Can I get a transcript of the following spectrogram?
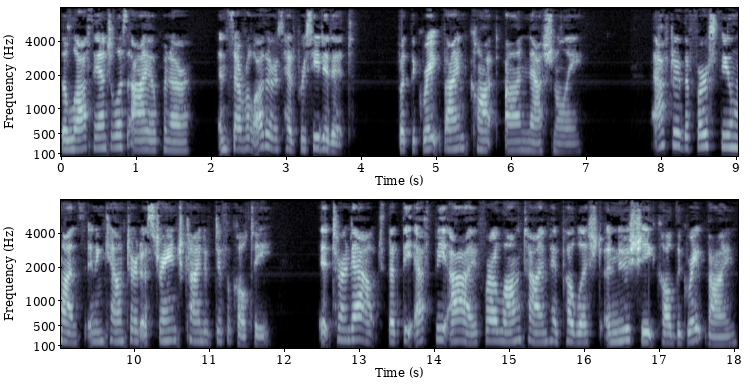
the Los Angeles Eye Opener, and several others had preceded it, but the Grapevine caught on nationally. After the first few months it encountered a strange kind of difficulty. It turned out that the FBI for a long time had published a news sheet called The Grapevine,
